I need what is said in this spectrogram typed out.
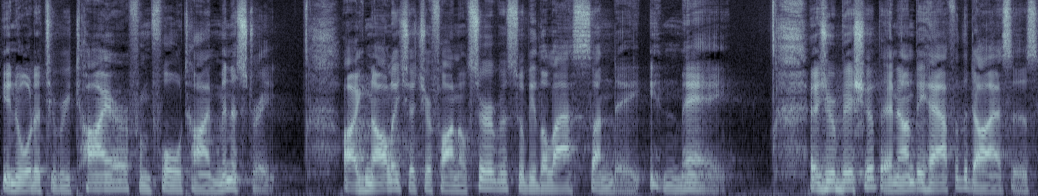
in order to retire from full-time ministry. I acknowledge that your final service will be the last Sunday in May. As your bishop and on behalf of the diocese,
